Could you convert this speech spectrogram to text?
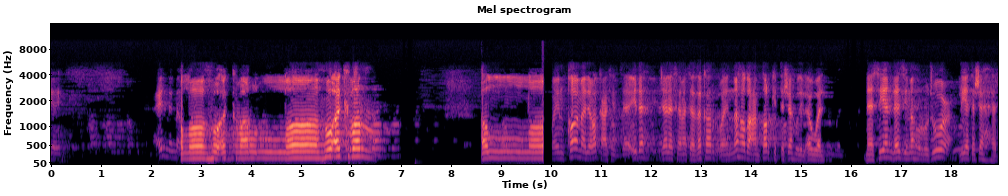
هي إيه علم المأمون الله أكبر الله أكبر. الله. وإن قام لركعة زائدة جلس متى ذكر وإن نهض عن ترك التشهد الأول. ناسيا لزمه الرجوع ليتشهد.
